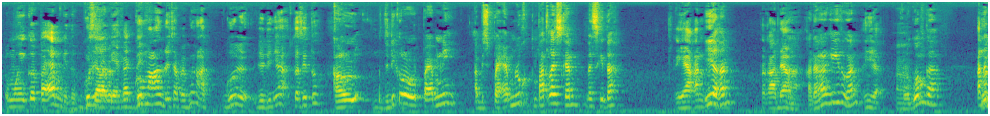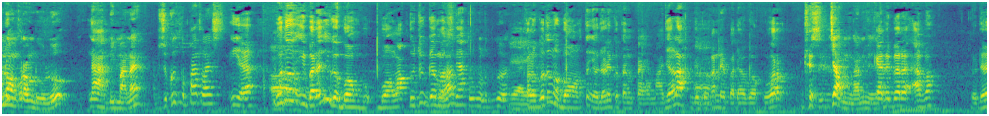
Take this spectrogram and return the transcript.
lu mau ikut PM gitu, Gue bisa lebih efektif. Gue malah udah capek banget. Gue jadinya ke situ. Kalau lu- jadi kalau lu PM nih, abis PM lu ke tempat les kan, les kita. Iya kan? Iya kan? Terkadang. Nah, kadang kan kayak gitu kan? Iya. Kalau gua enggak. Karena Lu gua- nongkrong dulu. Nah. di mana? Habis itu gua ke tempat les. Iya. Gue tuh ibaratnya juga buang buang waktu juga maksudnya. Waktu menurut gua. Iya, Kalau iya. gue tuh nggak buang waktu ya udah ikutan PM aja lah gitu kan daripada gue keluar. Sejam kan biasanya. Kayak gue apa? Udah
